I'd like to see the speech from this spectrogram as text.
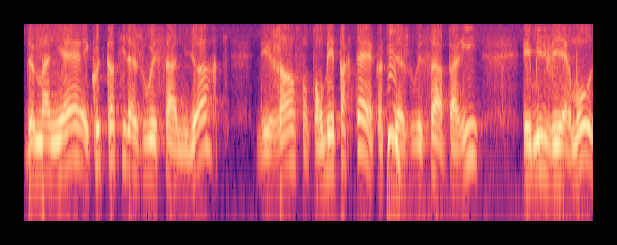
de manière, écoute, quand il a joué ça à New York, les gens sont tombés par terre. Quand il a hmm. joué ça à Paris, Émile Villermoz,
